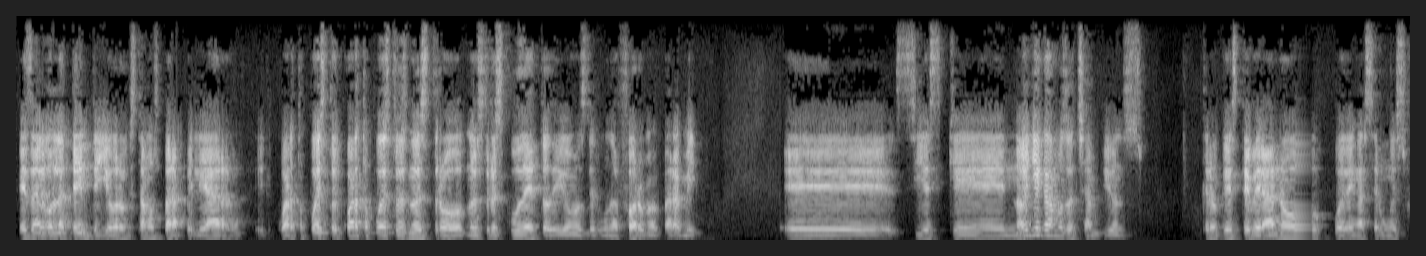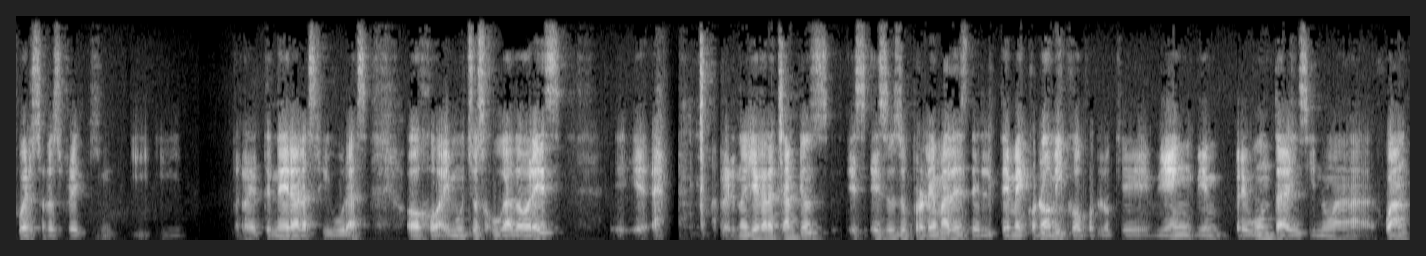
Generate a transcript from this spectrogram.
es algo latente. Yo creo que estamos para pelear el cuarto puesto. El cuarto puesto es nuestro, nuestro escudeto, digamos, de alguna forma, para mí. Eh, si es que no llegamos a Champions, creo que este verano pueden hacer un esfuerzo los Fredkin y, retener a las figuras. Ojo, hay muchos jugadores. Eh, a ver, no llegar a Champions es, eso es un problema desde el tema económico, por lo que bien, bien pregunta, insinúa Juan,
